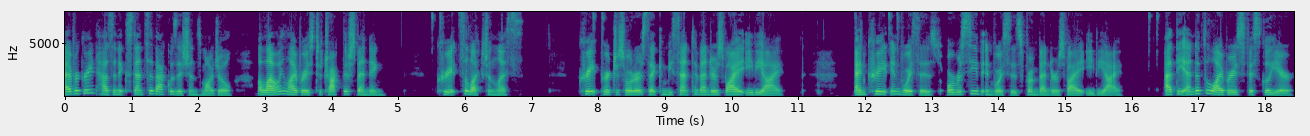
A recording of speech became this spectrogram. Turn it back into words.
Evergreen has an extensive acquisitions module allowing libraries to track their spending, create selection lists, create purchase orders that can be sent to vendors via EDI, and create invoices or receive invoices from vendors via EDI. At the end of the library's fiscal year,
